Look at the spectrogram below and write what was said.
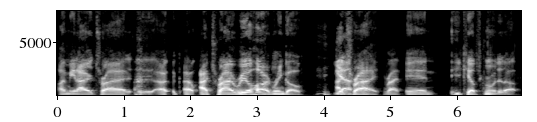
I mean, I tried. uh, I, I, I tried real hard, Ringo. Yeah. I tried. Right. And he kept screwing it up.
